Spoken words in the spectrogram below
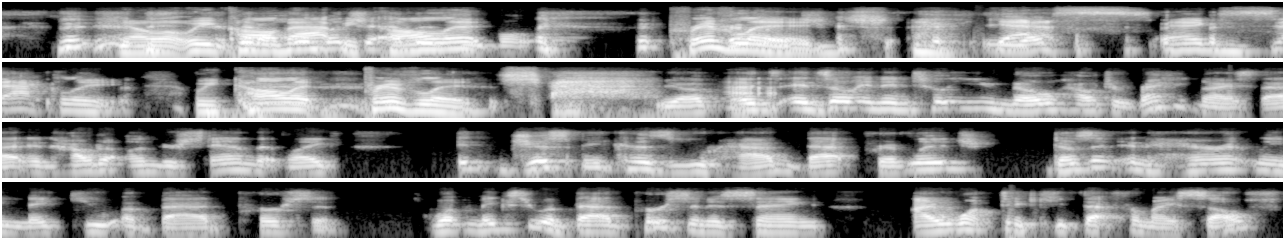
you know what we call that? We call it privilege. yes, exactly. We call it privilege. yep. Ah. And, and so, and until you know how to recognize that and how to understand that, like, it just because you had that privilege doesn't inherently make you a bad person. What makes you a bad person is saying, I want to keep that for myself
